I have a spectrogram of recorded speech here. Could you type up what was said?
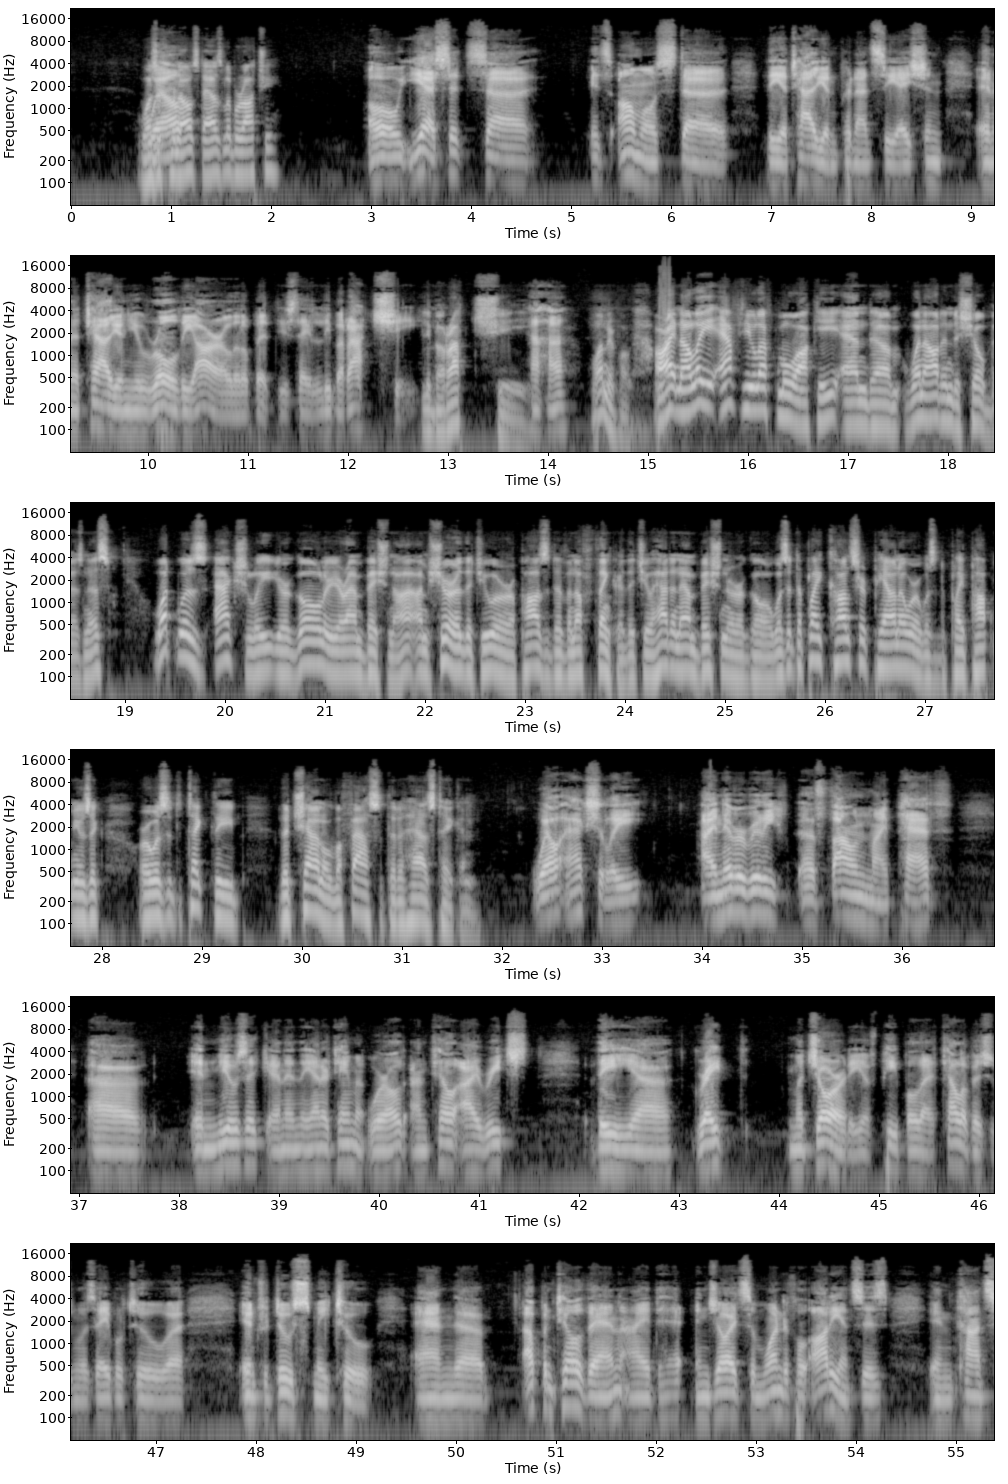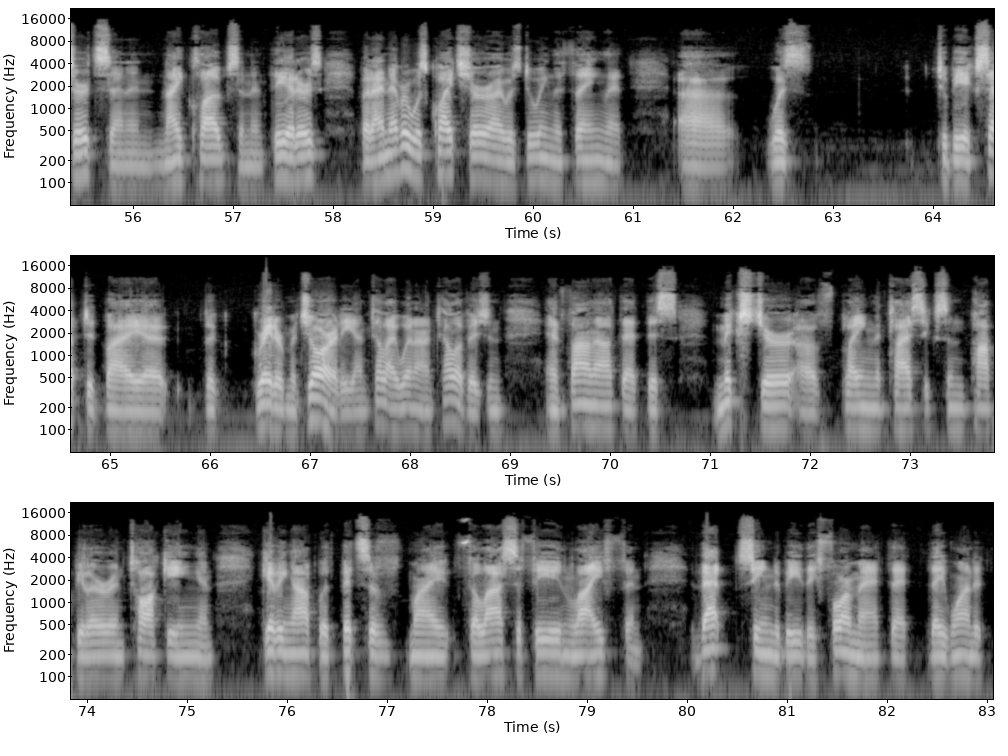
Was it pronounced as Liberace? Oh yes, it's uh, it's almost uh, the Italian pronunciation. In Italian, you roll the R a little bit. You say Liberace. Liberace. Uh huh. Wonderful. All right, now Lee, after you left Milwaukee and um, went out into show business, what was actually your goal or your ambition? I, I'm sure that you were a positive enough thinker that you had an ambition or a goal. Was it to play concert piano, or was it to play pop music, or was it to take the the channel, the facet that it has taken? Well, actually, I never really uh, found my path uh, in music and in the entertainment world until I reached the uh, great majority of people that television was able to uh, introduce me to. And uh, up until then, I'd enjoyed some wonderful audiences in concerts and in nightclubs and in theaters, but I never was quite sure I was doing the thing that uh, was to be accepted by uh, the greater majority until I went on television and found out that this mixture of playing the classics and popular and talking and giving out with bits of my philosophy in life and that seemed to be the format that they wanted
